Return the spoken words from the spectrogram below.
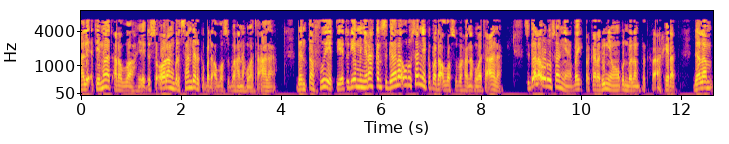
al-i'timad Allah yaitu seorang bersandar kepada Allah Subhanahu wa taala dan tafwid yaitu dia menyerahkan segala urusannya kepada Allah Subhanahu wa taala. Segala urusannya baik perkara dunia maupun dalam perkara akhirat. Dalam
